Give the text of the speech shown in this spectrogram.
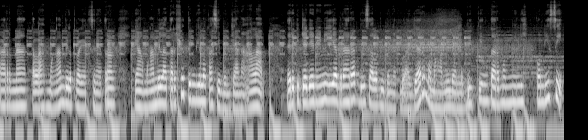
karena telah mengambil proyek sinetron yang mengambil latar syuting di lokasi bencana alam. Dari kejadian ini ia berharap bisa lebih banyak belajar, memahami dan lebih pintar memilih kondisi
